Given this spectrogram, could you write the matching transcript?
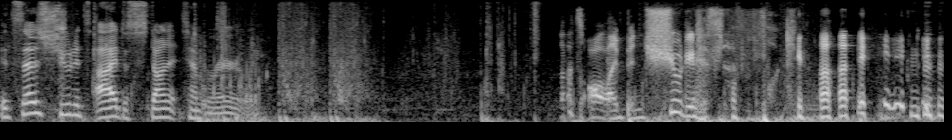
It says shoot its eye to stun it temporarily. That's all I've been shooting is that fucking eye.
